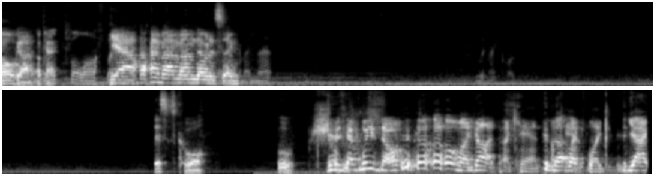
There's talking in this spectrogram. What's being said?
Oh god. Okay. Don't fall off. Yeah, I'm I'm, I'm noticing. Ooh. This is cool. Ooh. yeah, please don't. oh my god. I can't. I Not can't. like- like Yeah, I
